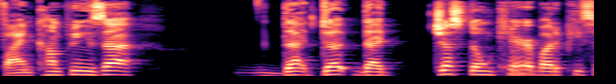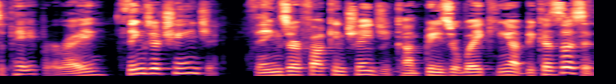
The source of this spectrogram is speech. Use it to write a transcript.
Find companies that that that just don't care about a piece of paper, right? Things are changing. Things are fucking changing. Companies are waking up because listen,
